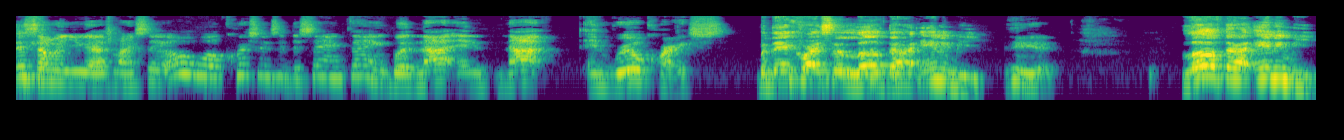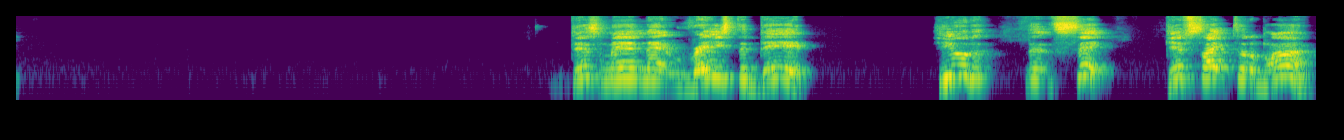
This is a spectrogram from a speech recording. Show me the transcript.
And some of you guys might say, "Oh, well, Christians did the same thing, but not in not in real Christ." But then Christ said, "Love thy enemy." yeah. Love thy enemy. This man that raised the dead, healed the sick, give sight to the blind.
